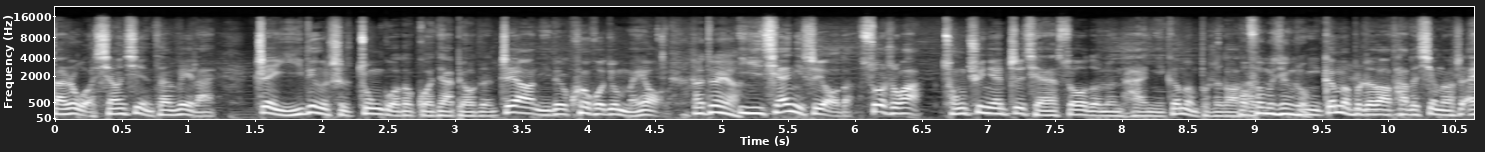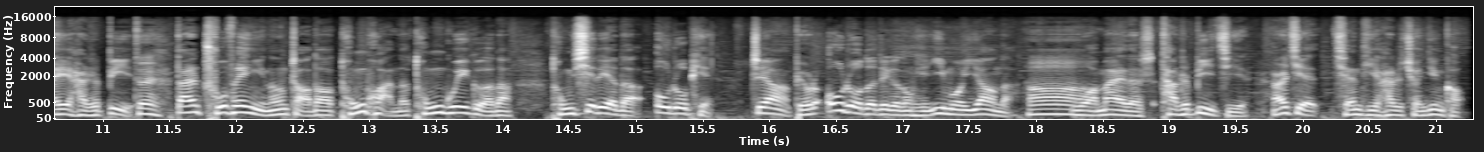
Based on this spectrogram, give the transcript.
但是我相信，在未来，这一定是中国的国家标准，这样你这个困惑就没有了。哎，对呀，以前你是有的。说实话，从去年之前，所有的轮胎你根本不知道，我分不清楚，你根本不知道它的性能是 A 还是 B。对，但是除非你能找到同款的、同规格的、同系列的欧洲品。这样，比如说欧洲的这个东西一模一样的啊，我卖的是它是 B 级，而且前提还是全进口。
